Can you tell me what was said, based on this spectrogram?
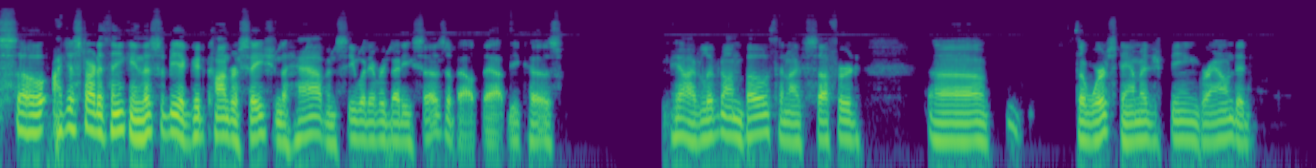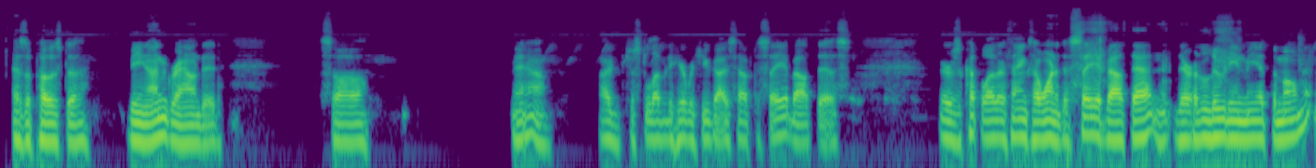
So I just started thinking this would be a good conversation to have and see what everybody says about that because, yeah, I've lived on both and I've suffered uh, the worst damage being grounded as opposed to being ungrounded. So yeah, I'd just love to hear what you guys have to say about this. There's a couple other things I wanted to say about that, and they're eluding me at the moment.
